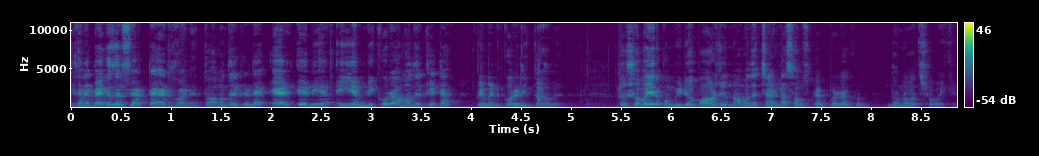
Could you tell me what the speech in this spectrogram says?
এখানে ব্যাগেজের ফেয়ারটা অ্যাড হয় না। তো আমাদেরকে এটা ইএমডি করে আমাদেরকে এটা পেমেন্ট করে নিতে হবে। তো সবাই এরকম ভিডিও পাওয়ার জন্য আমাদের চ্যানেলটা সাবস্ক্রাইব করে রাখুন। ধন্যবাদ সবাইকে।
